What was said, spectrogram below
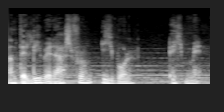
and deliver us from evil. Amen.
